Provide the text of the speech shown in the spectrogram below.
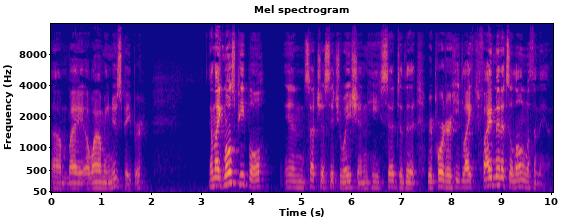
um, by a Wyoming newspaper. And like most people in such a situation, he said to the reporter he'd like five minutes alone with a man.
